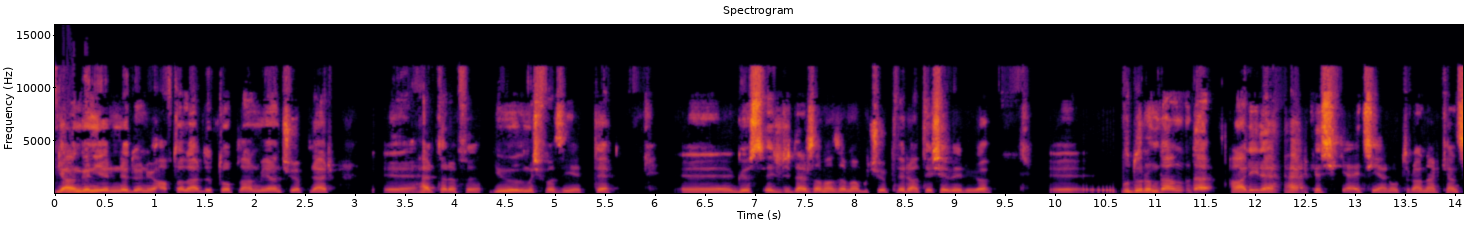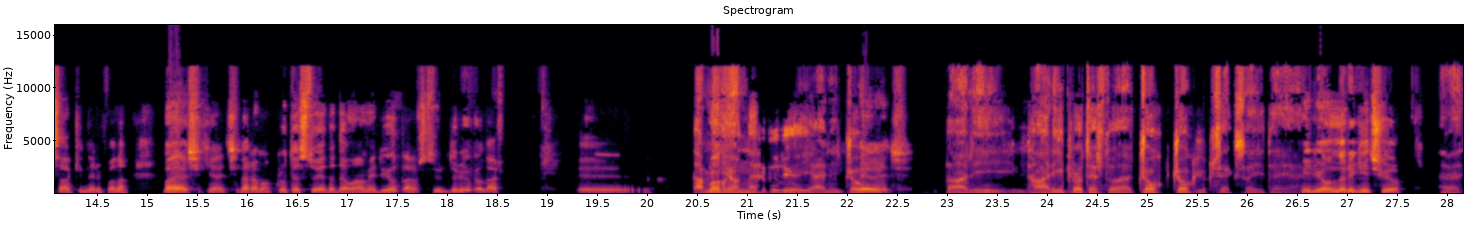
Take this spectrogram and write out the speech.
yangın yerine dönüyor. Haftalarda toplanmayan çöpler e, her tarafı yığılmış vaziyette. E, göstericiler zaman zaman bu çöpleri ateşe veriyor. E, bu durumdan da haliyle herkes şikayetçi yani oturanlar, kent sakinleri falan bayağı şikayetçiler ama protestoya da devam ediyorlar, sürdürüyorlar. E, ya milyonları buluyor yani çok evet. Tarihi tarihi protestolar çok çok yüksek sayıda yani. Milyonları geçiyor. Evet.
